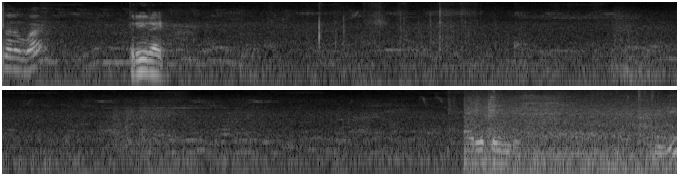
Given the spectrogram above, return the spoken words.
ఏమని రాశాను బాయ్ త్రీ రైట్ ఇది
